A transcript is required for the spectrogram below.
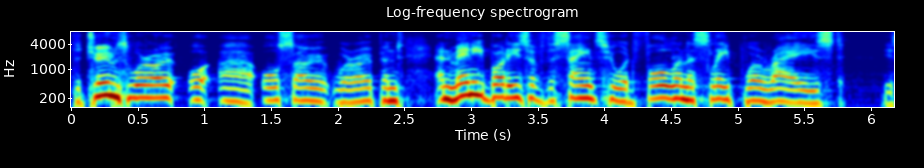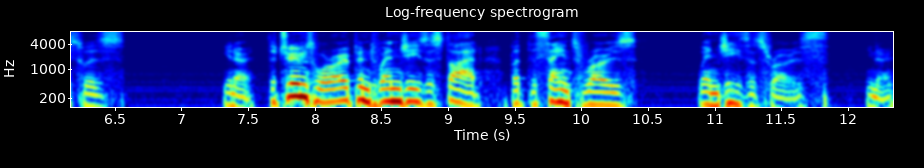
The tombs were uh, also were opened, and many bodies of the saints who had fallen asleep were raised. This was, you know, the tombs were opened when Jesus died, but the saints rose when Jesus rose. You know,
